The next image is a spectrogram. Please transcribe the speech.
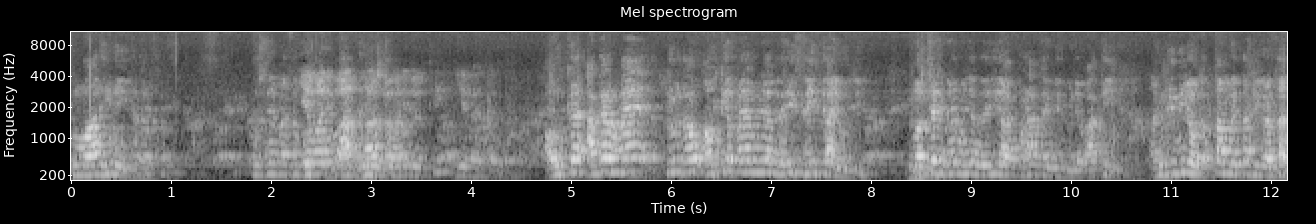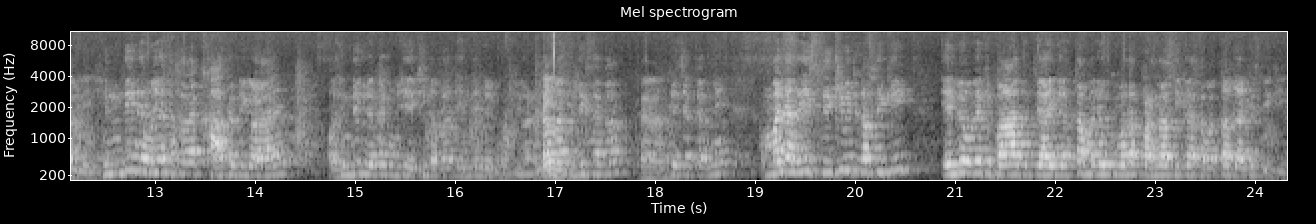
खुमार ही नहीं था दरअसल। उसने वैसा ये वाली बात नहीं लास्ट होता वाली जो थी ये बेहतर और उसका अगर मैं तुम बताऊँ उसके पहले मुझे अंग्रेज़ी सही से आई होती। फ़र्स्ट ईयर में मुझे अंग्रेज़ी आज पढ़ा था इंग्लिश मीडियम आती हिंदी नहीं होता तब मैं इतना बिगड़ता भी नहीं। हिंदी ने मुझे सबसे ज़्यादा खास कर बिगाड़ा है और हिंदी को लेकर मुझे एक ही नफरत है हिंदी में बहुत बिगाड़ा ना मैं लिख सका हाँ। उसके चक्कर में। मैंने अंग्रेज़ी सीखी भी तो कब सीखी एमए उमे के बाद तैयारी करता मैंने उसको मतलब पढ़ना सीखा समझ तब जाके सीखी।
